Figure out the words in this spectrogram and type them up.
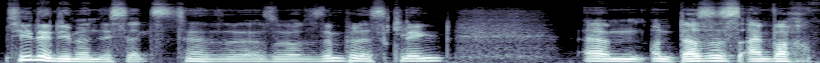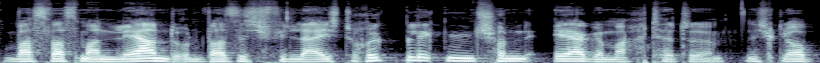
Ziele, die man sich setzt. Also, so simpel es klingt. Ähm, und das ist einfach was, was man lernt und was ich vielleicht rückblickend schon eher gemacht hätte. Ich glaube,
